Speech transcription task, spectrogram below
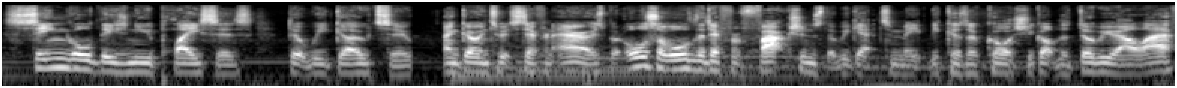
seeing all these new places that we go to and go into its different areas, but also all the different factions that we get to meet, because of course you've got the WLF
